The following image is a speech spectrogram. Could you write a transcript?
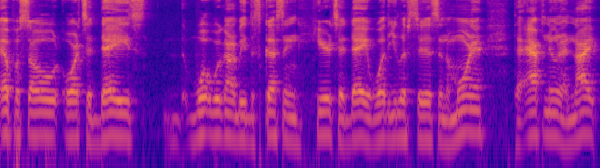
episode or today's what we're to be discussing here today whether you listen to this in the morning the afternoon and night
